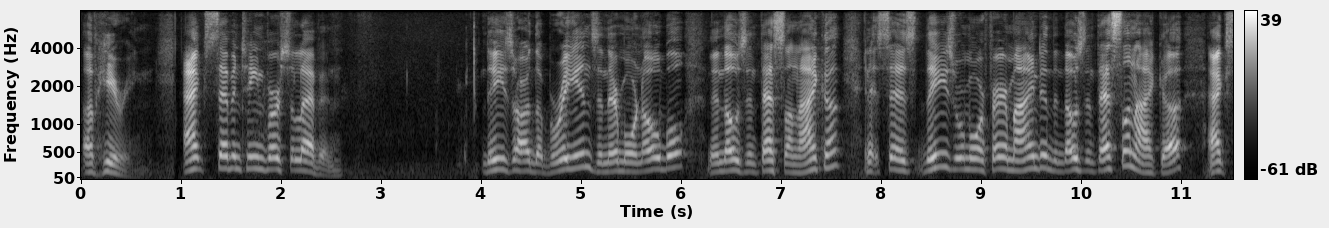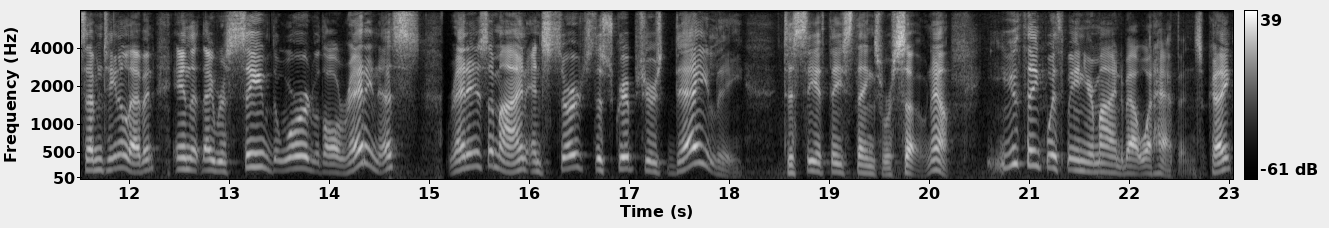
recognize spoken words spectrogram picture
of hearing. Acts 17 verse 11. These are the Bereans, and they're more noble than those in Thessalonica. And it says, These were more fair-minded than those in Thessalonica, Acts 17, 11, in that they received the Word with all readiness, readiness of mind, and searched the Scriptures daily to see if these things were so. Now, you think with me in your mind about what happens, okay?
